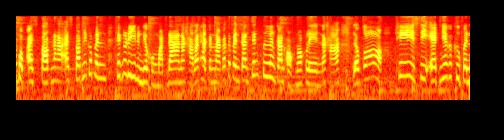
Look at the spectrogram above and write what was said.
ระบบ iStop นะคะ iStop นี่ก็เป็นเทคโนโลยีหนึ่งเดียวของ Mazda นะคะ แล้วถัดกันมาก็จะเป็นการแจ้งเตือนการออกนอกเลนนะคะ แล้วก็ ที่ CS เนี่ยก็คือเป็น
